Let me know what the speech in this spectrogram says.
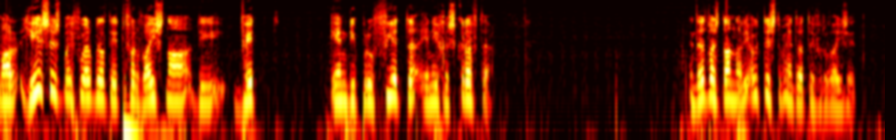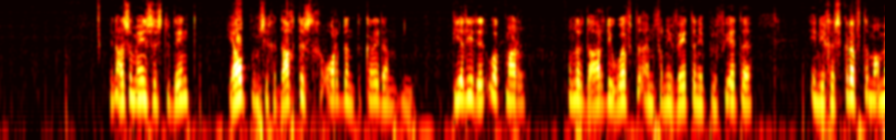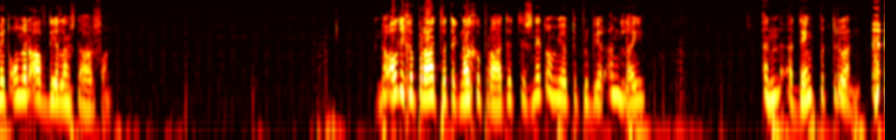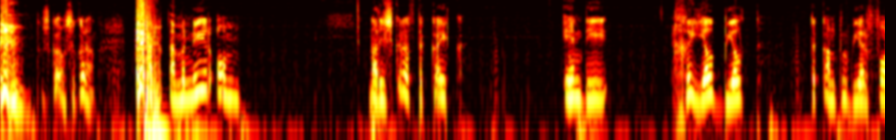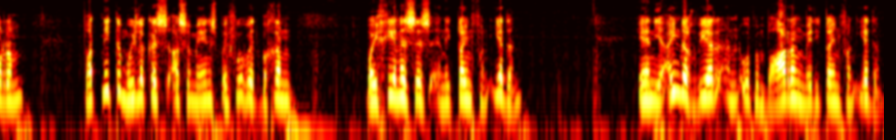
maar Jezus bijvoorbeeld het verwijs na die wet en die profete en die geskrifte. En dit was dan na die oud testament wat hy verwijs het. En as een mens een student help om sy gedagtes geordend te kry, dan deel jy dit ook maar onder daar die hoofde in van die wet en die profete en die geskrifte, maar met onderafdelings daarvan. Nou al die gepraat wat ek nou gepraat het, is net om jou te probeer inlui in een denkpatroon, een manier om na die skrif te kyk en die geheel beeld te kan probeer vorm, wat nie te moeilik is as een mens bijvoorbeeld begin by Genesis in die tuin van Eden, en jy eindig weer in openbaring met die tuin van Eden,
